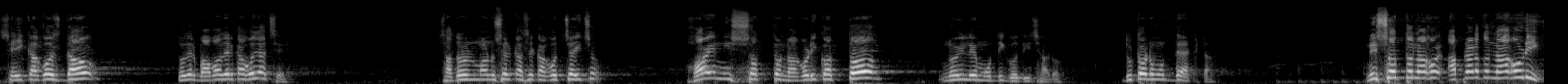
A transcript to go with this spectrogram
সেই কাগজ দাও। তোদের বাবাদের কাগজ আছে? সাধারণ মানুষের কাছে কাগজ চাইছ? হয় নিঃসত্ব নাগরিকত্ব, নইলে মোদি গদি ছাড়ো। দুটোর মধ্যে একটা। নিঃসত্ব নাগরিক আপনারা তো নাগরিক।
